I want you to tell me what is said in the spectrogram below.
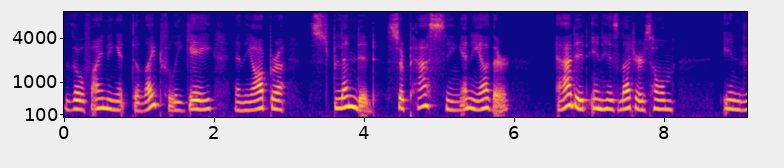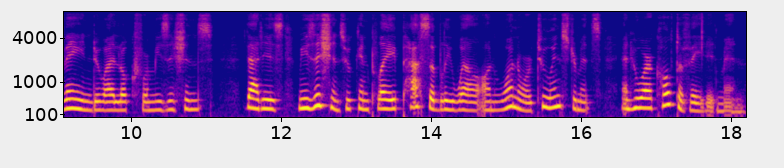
though finding it delightfully gay and the opera splendid, surpassing any other, added in his letters home, In vain do I look for musicians, that is, musicians who can play passably well on one or two instruments and who are cultivated men.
